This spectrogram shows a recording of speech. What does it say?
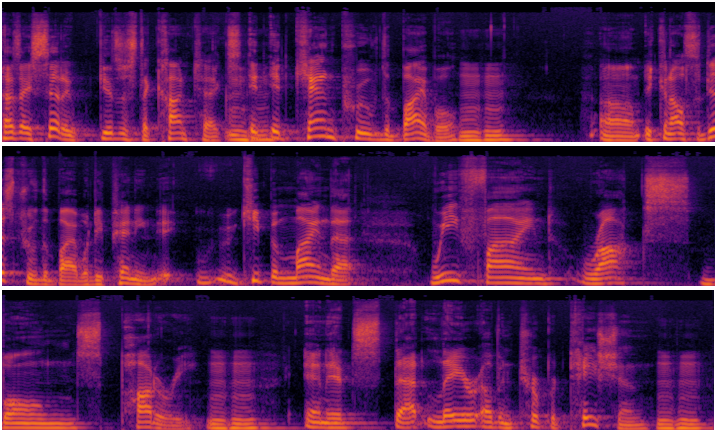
as I said, it gives us the context. Mm-hmm. It, it, can prove the Bible. Mm-hmm. Um, it can also disprove the Bible, depending. It, keep in mind that we find rocks bones pottery. Mm-hmm. And it's that layer of interpretation mm-hmm.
